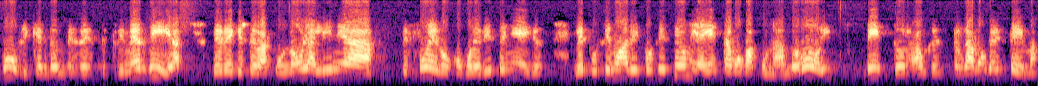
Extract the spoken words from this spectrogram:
pública, en donde desde el primer día, desde que se vacunó la línea de fuego, como le dicen ellos, le pusimos a disposición y ahí estamos vacunando. Hoy Víctor, aunque salgamos del tema,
